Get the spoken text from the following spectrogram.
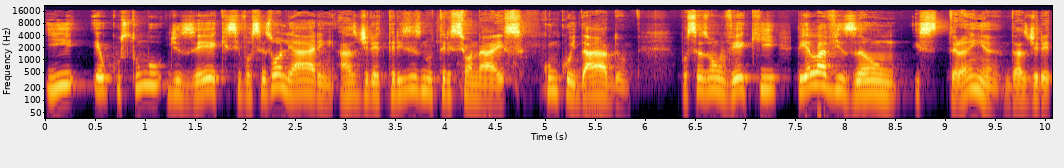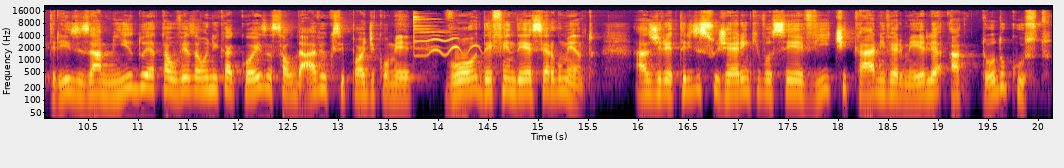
E eu costumo dizer que se vocês olharem as diretrizes nutricionais com cuidado, vocês vão ver que, pela visão estranha das diretrizes, amido é talvez a única coisa saudável que se pode comer. Vou defender esse argumento. As diretrizes sugerem que você evite carne vermelha a todo custo.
